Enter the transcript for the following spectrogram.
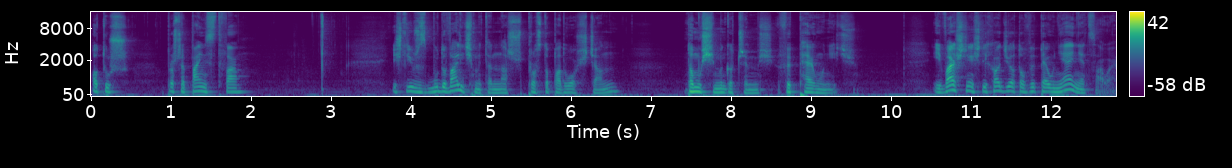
Otóż, proszę Państwa, jeśli już zbudowaliśmy ten nasz prostopadłościan, to musimy go czymś wypełnić. I właśnie jeśli chodzi o to wypełnienie całe,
